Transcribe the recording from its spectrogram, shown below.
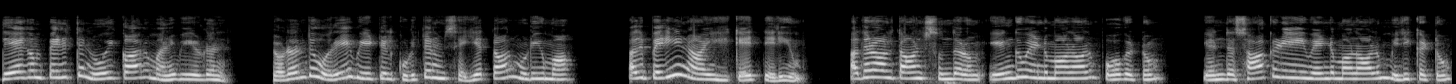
தேகம் பெருத்த நோய்க்கார மனைவியுடன் தொடர்ந்து ஒரே வீட்டில் குடித்தனம் செய்யத்தான் முடியுமா? அது பெரிய நாயகிக்கே தெரியும். அதனால் தான் சுந்தரம் எங்கு வேண்டுமானாலும் போகட்டும் எந்த சாக்கடையை வேண்டுமானாலும் மிதிக்கட்டும்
